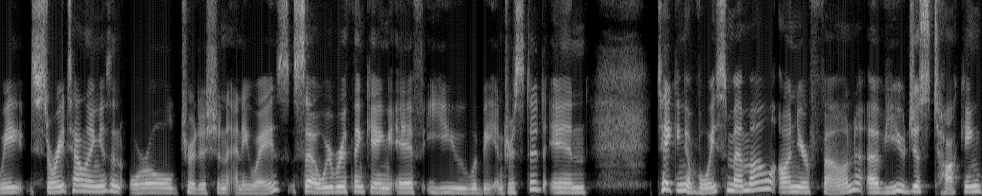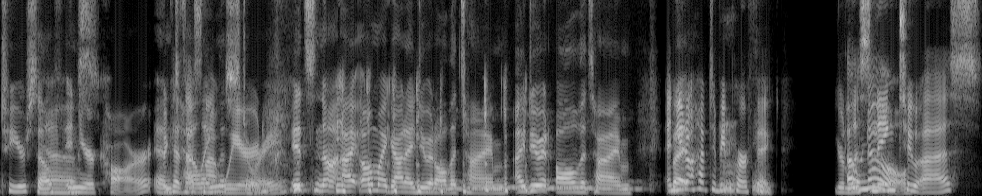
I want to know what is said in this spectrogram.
we storytelling is an oral tradition anyways so we were thinking if you would be interested in taking a voice memo on your mm-hmm. phone of you just talking to yourself in your car and Because telling the weird. story it's not i oh my god i do it all the time i do it all the time And But- you don't have to be perfect. You're Oh, listening no. to us.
